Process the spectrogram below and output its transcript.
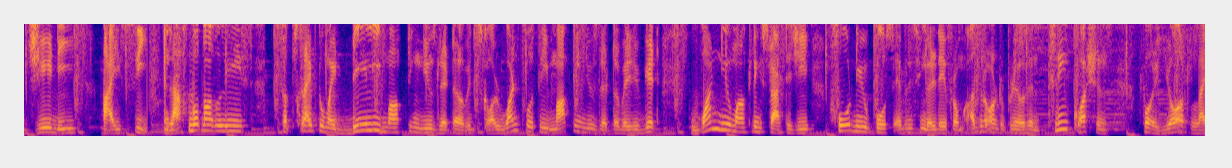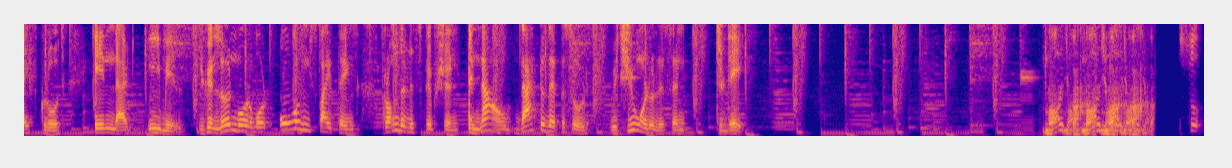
JDIC. And last but not least, subscribe to my daily marketing newsletter, which is called 143 Marketing Newsletter, where you get one new marketing strategy, four new posts every single day from other entrepreneurs, and three questions for your life growth in that email. You can learn more about all these five things from the description. And now back to the episode which you want to listen today so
